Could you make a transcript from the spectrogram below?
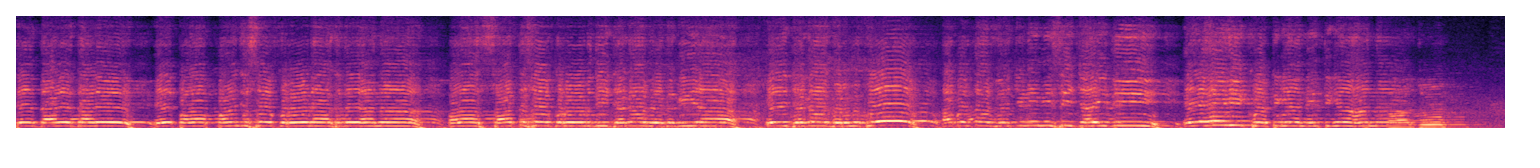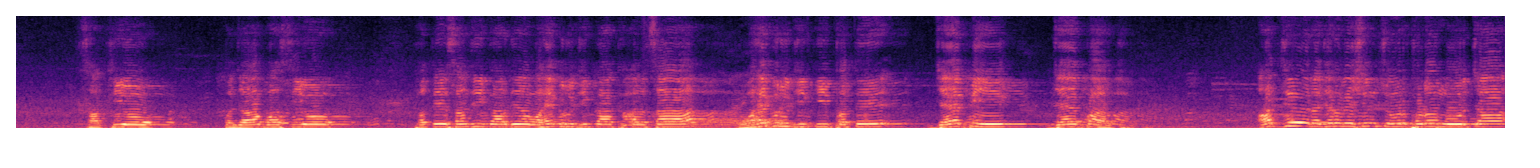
ਤੇ ਦਾਲੇ ਦਾਲੇ ਇਹ ਭਲਾ 500 ਕਰੋੜ ਆਖਦੇ ਹਨ। ਭਲਾ 700 ਕਰੋੜ ਦੀ ਜਗ੍ਹਾ ਵਿਕ ਗਈ ਆ। ਇਹ ਜਗ੍ਹਾ ਗੁਰਮਖੋ ਅਬਲ ਤਾਂ ਵੇਚਣੀ ਨਹੀਂ ਸੀ ਚਾਹੀਦੀ। ਇਹ ਹੀ ਖੋਟੀਆਂ ਨੀਤੀਆਂ ਹਨ। ਜੋ ਸਾਥੀਓ, ਪੰਜਾਬ ਵਾਸੀਓ ਫਤਿਹ ਸਾਂਝੀ ਕਰਦੇ ਹਾਂ। ਵਾਹਿਗੁਰੂ ਜੀ ਕਾ ਖਾਲਸਾ, ਵਾਹਿਗੁਰੂ ਜੀ ਕੀ ਫਤਿਹ। ਜੈ ਭੀਮ, ਜੈ ਭਾਰਤ। ਅੱਜ ਰਿਜ਼ਰਵੇਸ਼ਨ ਚੋਰ ਫੜੋ ਮੋਰਚਾ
